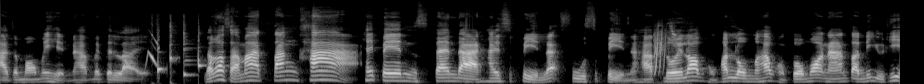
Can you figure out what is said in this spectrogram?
อาจจะมองไม่เห็นนะครับไม่เป็นไร แล้วก็สามารถตั้งค่าให้เป็น Standard High Speed และ Full Speed นะครับ โดยรอบของพัดลมนะครับของตัวหม้อน้ำตอนนี้อยู่ที่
